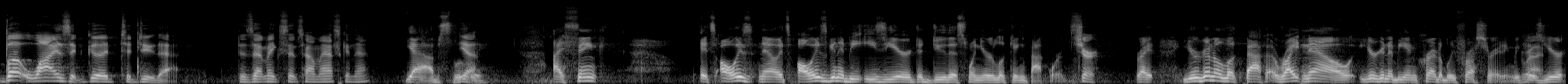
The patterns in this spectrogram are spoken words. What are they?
But why is it good to do that? Does that make sense how I'm asking that? Yeah, absolutely. Yeah. I think it's always now it's always going to be easier to do this when you're looking backwards. Sure. Right? You're going to look back right now, you're going to be incredibly frustrating because Right. you're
